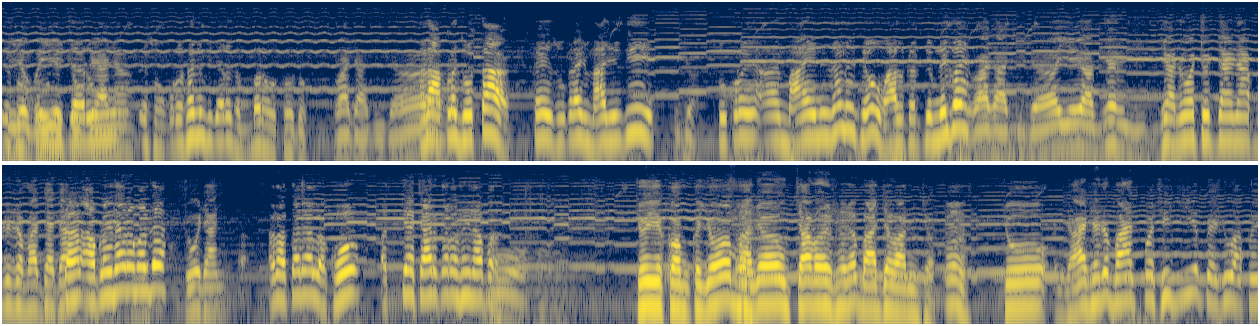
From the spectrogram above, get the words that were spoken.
બીજો ભાઈ એ છોકરો છે ને બિચારો જબ્બર હોતો હતો. સાચી અને આપણે જોતા કે છોકરાની માં જીતી છોકરો માં એની છે ને કેવો વાલ કરતી એમ નહીં સાચી છે. એ આપણે જેનો હતું ત્યાં આપણે રમાતા હતા. આપણે ના રમાતા તો જાણ અને અત્યારે આ લખો અત્યાચાર કરે છે એના પર. જો તો એ કામ કરજો મારે ઊંચા વર્ષે બહાર જવાનું છે. હં. તો જાય છે તો બાદ પછી જઈએ પેલું આપણે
